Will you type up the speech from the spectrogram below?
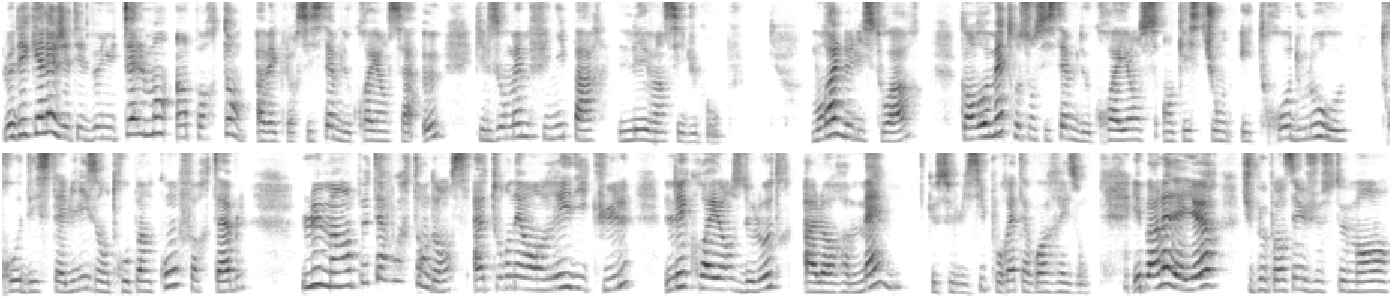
Le décalage était devenu tellement important avec leur système de croyance à eux qu'ils ont même fini par l'évincer du groupe. Morale de l'histoire, quand remettre son système de croyance en question est trop douloureux, trop déstabilisant, trop inconfortable, l'humain peut avoir tendance à tourner en ridicule les croyances de l'autre alors même que celui-ci pourrait avoir raison. Et par là d'ailleurs, tu peux penser justement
